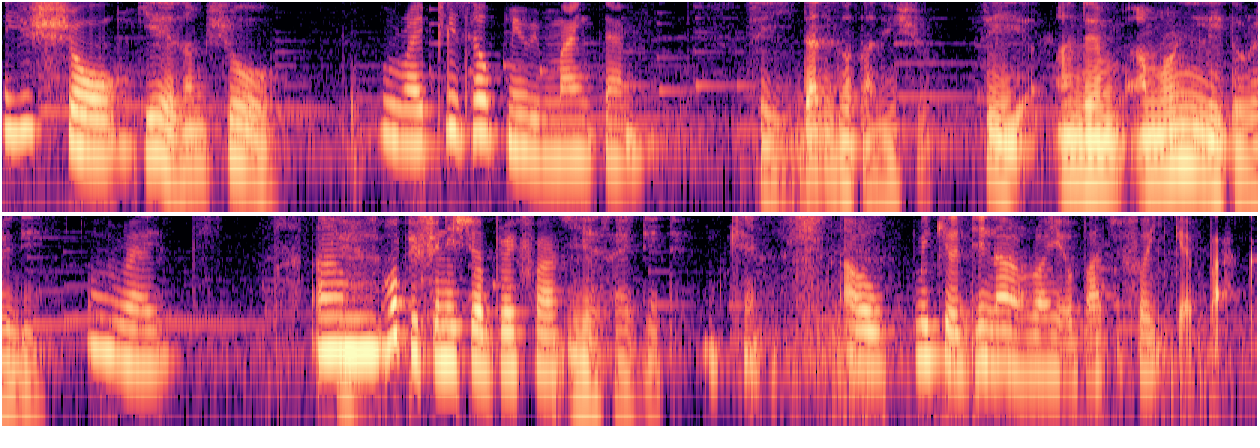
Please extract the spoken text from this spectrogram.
Are you sure? Yes, I'm sure. All right, please help me remind them. See, that is not an issue. See, and um, I'm running late already. All right. Um, yes. hope you finished your breakfast. Yes, I did. Okay. I'll make your dinner and run your bath before you get back.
